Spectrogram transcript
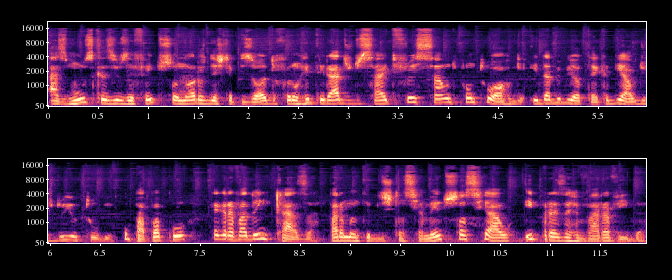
As músicas e os efeitos sonoros deste episódio foram retirados do site freesound.org e da biblioteca de áudios do YouTube. O Papo Apô é gravado em casa para manter o distanciamento social e preservar a vida.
